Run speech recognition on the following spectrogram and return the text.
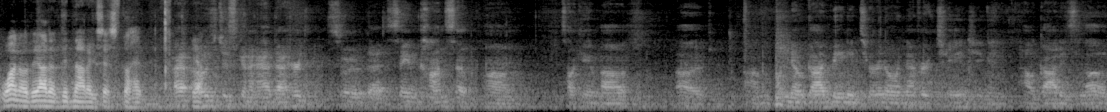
one or the other did not exist. Go ahead. I, Yeah. I was just going to add that I heard sort of that same concept um, talking about, uh, um, you know, God being eternal and never changing and how God is love.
